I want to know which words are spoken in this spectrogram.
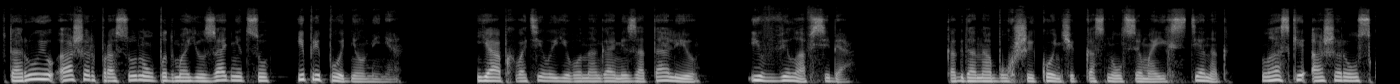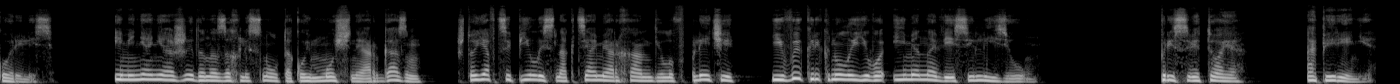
вторую Ашер просунул под мою задницу и приподнял меня. Я обхватила его ногами за талию и ввела в себя. Когда набухший кончик коснулся моих стенок, ласки Ашера ускорились. И меня неожиданно захлестнул такой мощный оргазм, что я вцепилась ногтями архангелу в плечи и выкрикнула его имя на весь Элизиум. Пресвятое оперение.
